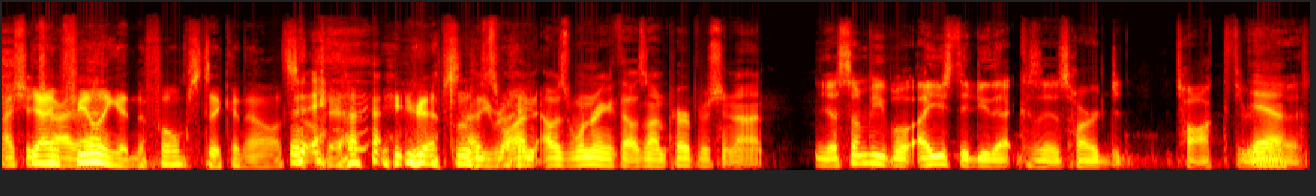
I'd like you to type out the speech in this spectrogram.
I should yeah, try I'm that. feeling it and the foam sticking out. So yeah, you're I absolutely was, right. won- I was wondering if that was on purpose or not. Yeah, some people. I used to do that because it was hard to talk through Yeah. the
